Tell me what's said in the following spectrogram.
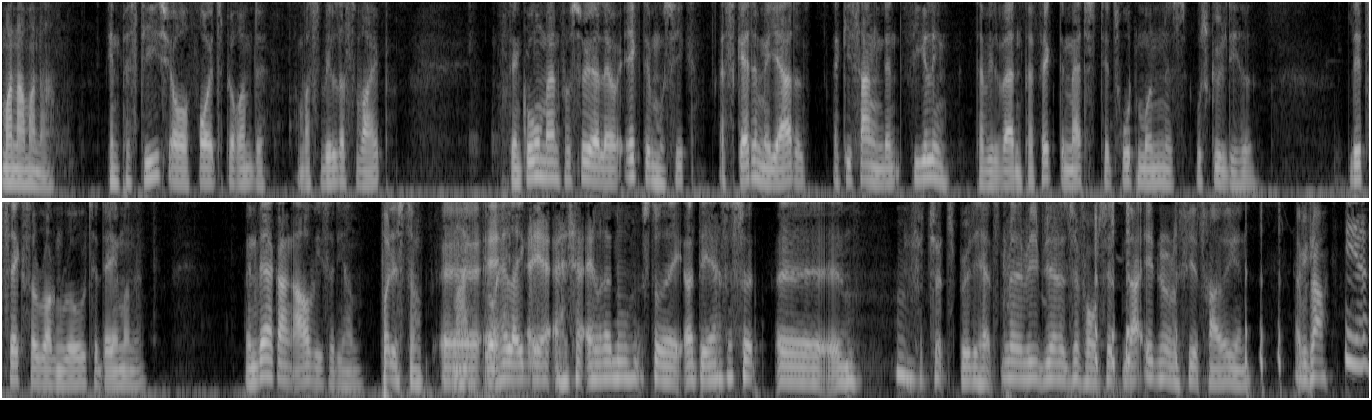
Mana Mana. En pastiche over Freuds berømte Was Wilders Vibe. Den gode mand forsøger at lave ægte musik. At skatte med hjertet. At give sangen den feeling, der ville være den perfekte match til trutmundenes uskyldighed. Lidt sex og rock and roll til damerne. Men hver gang afviser de ham. Prøv lige at stoppe. Nej, det var heller ikke- Jeg er altså allerede nu stået af, og det er så synd. Øh, øh, Det er for tyndt spyt i halsen, men vi bliver nødt til at fortsætte. Der er 1 minut og 34 igen. Er vi klar? ja.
